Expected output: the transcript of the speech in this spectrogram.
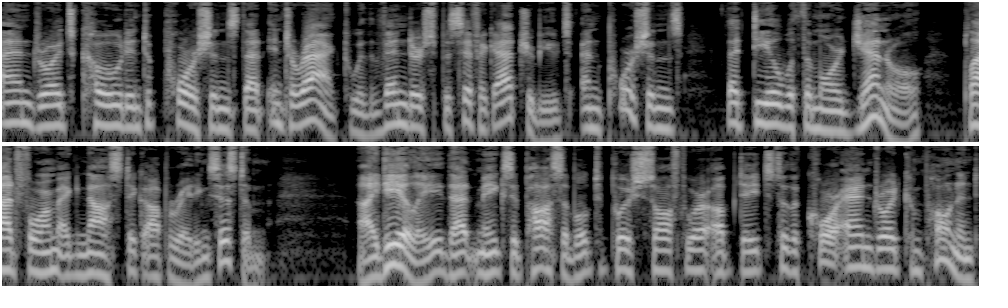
Android's code into portions that interact with vendor specific attributes and portions that deal with the more general platform agnostic operating system. Ideally, that makes it possible to push software updates to the core Android component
